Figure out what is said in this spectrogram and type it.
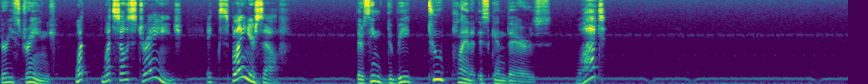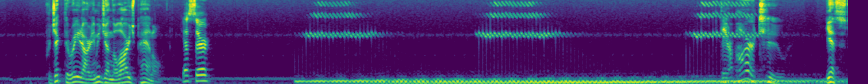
Very strange. What what's so strange? Explain yourself. There seem to be two planet Iscandars. What? Project the radar image on the large panel. Yes, sir. There are two. Yes,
